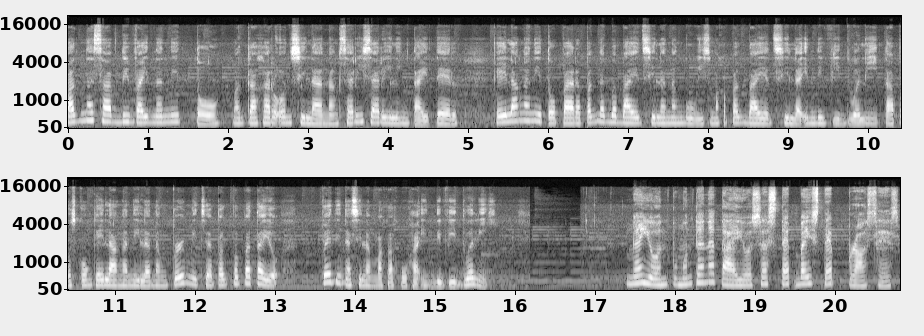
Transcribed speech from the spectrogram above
Pag na-subdivide na nito, magkakaroon sila ng sari-sariling title. Kailangan nito para pag nagbabayad sila ng buwis, makapagbayad sila individually. Tapos kung kailangan nila ng permit sa pagpapatayo, pwede na silang makakuha individually. Ngayon, pumunta na tayo sa step-by-step process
